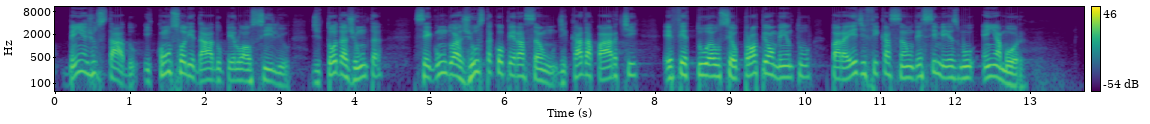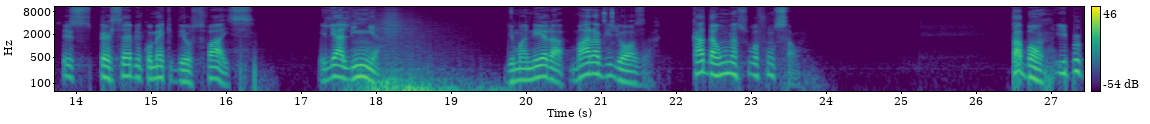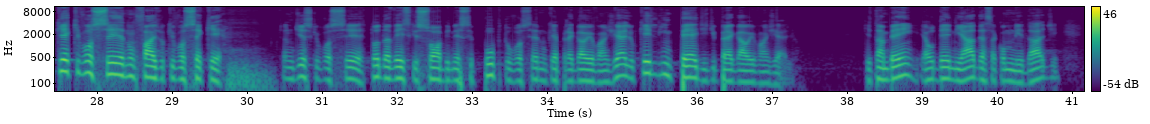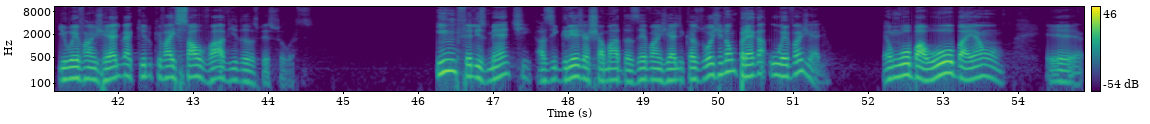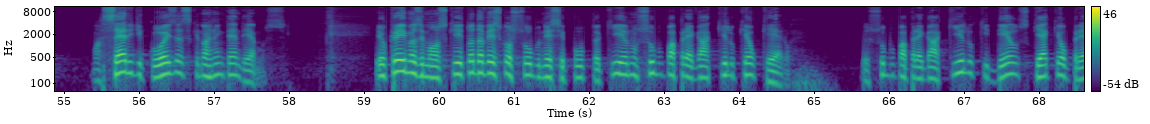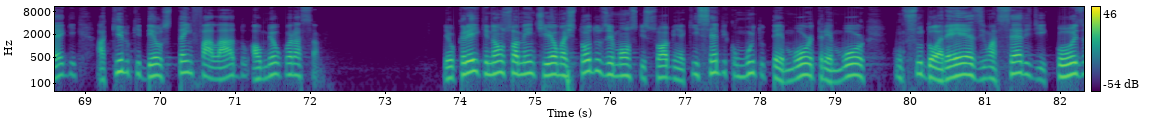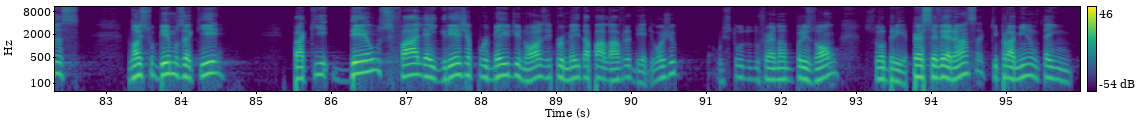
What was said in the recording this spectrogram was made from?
bem ajustado e consolidado pelo auxílio de toda a junta, segundo a justa cooperação de cada parte, efetua o seu próprio aumento para a edificação de si mesmo em amor. Vocês percebem como é que Deus faz? Ele alinha de maneira maravilhosa, cada um na sua função. Tá bom. E por que que você não faz o que você quer? Você não diz que você, toda vez que sobe nesse púlpito, você não quer pregar o Evangelho? O que lhe impede de pregar o Evangelho? Que também é o DNA dessa comunidade e o Evangelho é aquilo que vai salvar a vida das pessoas. Infelizmente, as igrejas chamadas evangélicas hoje não pregam o Evangelho. É um oba-oba, é, um, é uma série de coisas que nós não entendemos. Eu creio, meus irmãos, que toda vez que eu subo nesse púlpito aqui, eu não subo para pregar aquilo que eu quero. Eu subo para pregar aquilo que Deus quer que eu pregue, aquilo que Deus tem falado ao meu coração. Eu creio que não somente eu, mas todos os irmãos que sobem aqui, sempre com muito temor, tremor, com sudorese, uma série de coisas, nós subimos aqui para que Deus fale à igreja por meio de nós e por meio da palavra dele. Hoje, o estudo do Fernando Prison sobre perseverança, que para mim não tem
